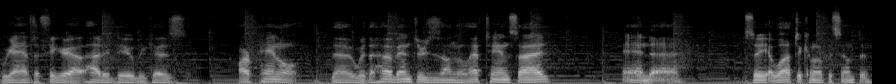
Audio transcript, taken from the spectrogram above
we're gonna have to figure out how to do because our panel, the where the hub enters, is on the left-hand side, and uh, so yeah, we'll have to come up with something.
